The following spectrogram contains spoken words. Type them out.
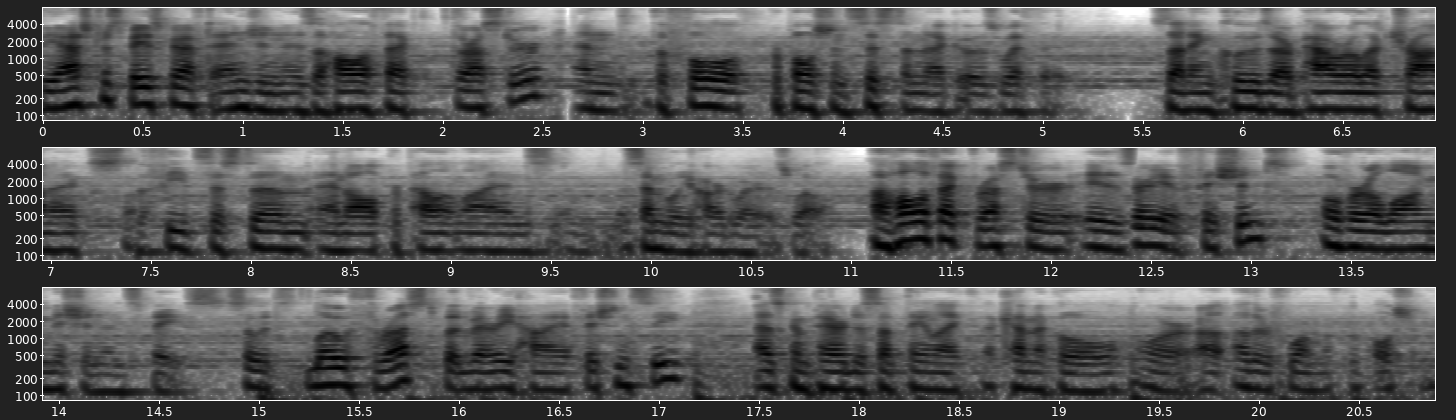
The Astra spacecraft engine is a Hall effect thruster and the full propulsion system that goes with it. So that includes our power electronics, the feed system, and all propellant lines and assembly hardware as well. A Hall effect thruster is very efficient over a long mission in space. So it's low thrust but very high efficiency as compared to something like a chemical or other form of propulsion.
